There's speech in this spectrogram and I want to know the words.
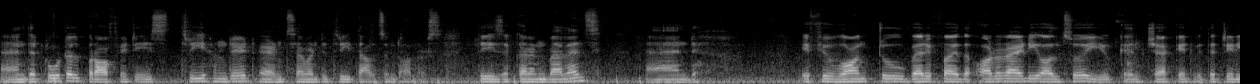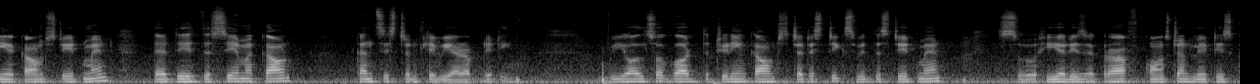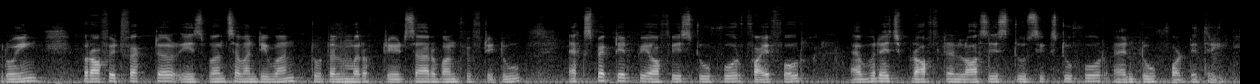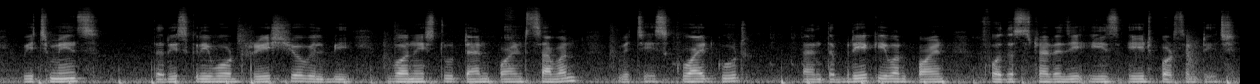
And the total profit is $373,000 this is a current balance. And if you want to verify the order ID also you can check it with the trading account statement. That is the same account. Consistently we are updating we also got the trading account statistics with the statement. So here is a graph. Constantly it is growing. Profit factor is 171 total number of trades are 152 expected payoff is 2454 average profit and loss is 2624 and 243 which means the risk reward ratio will be 1 is to 10.7 which is quite good and the break even point for the strategy is 8 percentage.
